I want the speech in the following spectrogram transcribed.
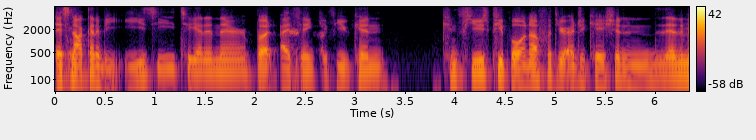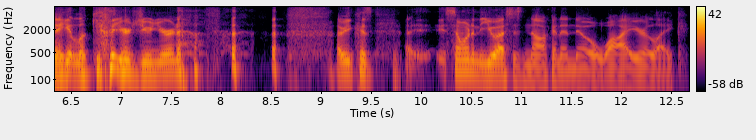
it's not going to be easy to get in there but i think if you can confuse people enough with your education and, and make it look like you're junior enough i mean because uh, someone in the us is not going to know why you're like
